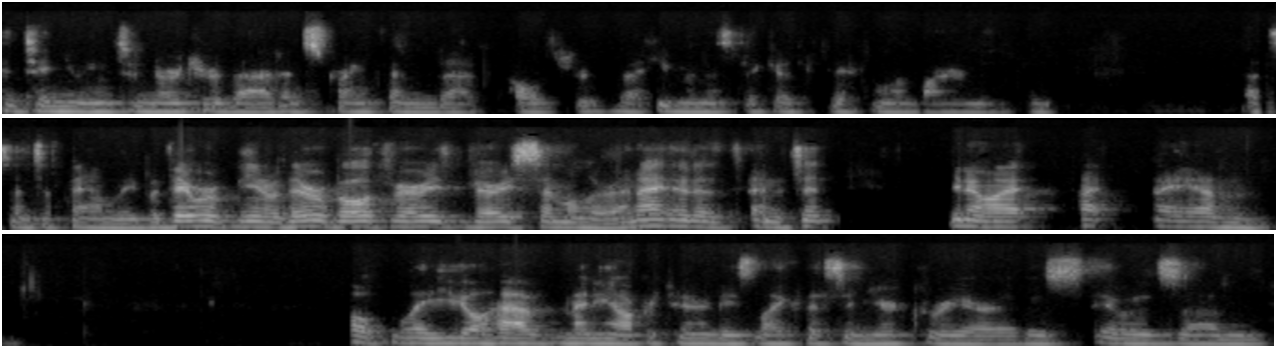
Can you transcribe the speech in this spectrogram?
continuing to nurture that and strengthen that culture, that humanistic educational environment and that sense of family. But they were, you know, they were both very, very similar. And I, and it's, and it's you know, I, I, am, um, hopefully you'll have many opportunities like this in your career. It was, it was um,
